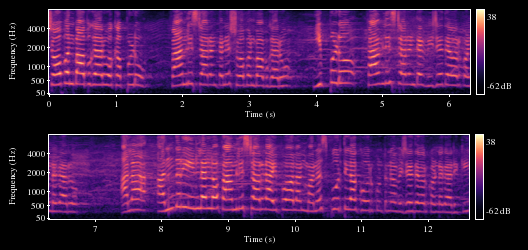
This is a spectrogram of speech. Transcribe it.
శోభన్ బాబు గారు ఒకప్పుడు ఫ్యామిలీ స్టార్ అంటేనే శోభన్ బాబు గారు. ఇప్పుడు ఫ్యామిలీ స్టార్ అంటే విజయ్ దేవరకొండ గారు. అలా అందరి ఇండ్లల్లో ఫ్యామిలీ స్టార్గా అయిపోవాలని మనస్ఫూర్తిగా కోరుకుంటున్న విజయ్ దేవరకొండ గారికి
